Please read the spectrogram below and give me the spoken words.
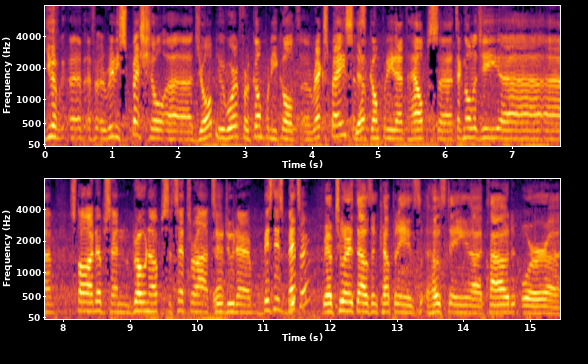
you have a, a, really special uh, job. You work for a company called uh, Rackspace, and yep. it's a company that helps uh, technology uh, startups and grown-ups, etc., to do their business better. We have 200,000 companies hosting cloud or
